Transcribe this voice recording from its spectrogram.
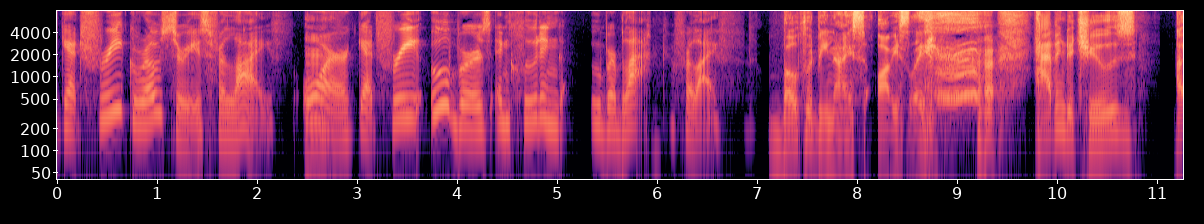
get free groceries for life or get free Ubers, including Uber Black, for life? Both would be nice, obviously. Having to choose, uh,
